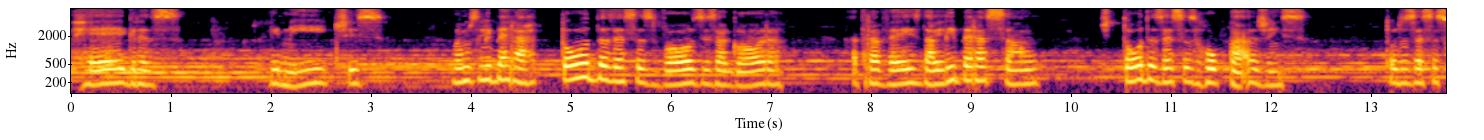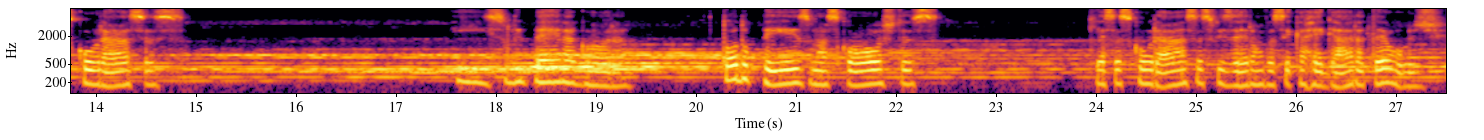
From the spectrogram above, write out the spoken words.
regras, limites. Vamos liberar todas essas vozes agora através da liberação de todas essas roupagens todas essas couraças. Isso, libera agora todo o peso nas costas que essas couraças fizeram você carregar até hoje.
